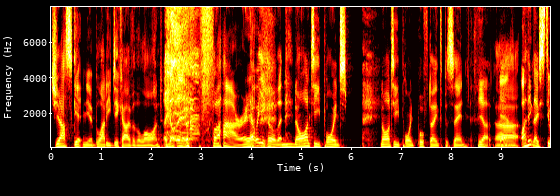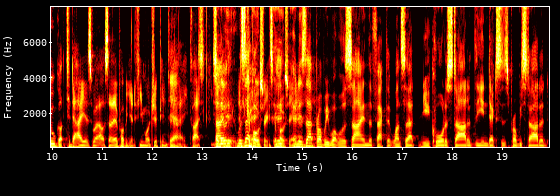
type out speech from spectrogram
just getting your bloody dick over the line. I got there. Far out. that what you call it? 90 point, 90 point 15th percent. Yeah. Uh, I think they've still got today as well, so they'll probably get a few more drip in today. But So so there- it's compulsory. It's compulsory. And now, is that probably what we were saying? The fact that once that new quarter started, the indexes probably started,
